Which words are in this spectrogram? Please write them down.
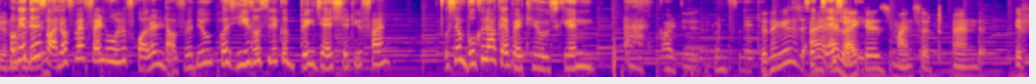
You know Okay, there's is? one of my friend who will fall in love with you because he's also like a big Jay Shetty fan. उसने बुक ला के बैठे है उसके and ah, God Yeah. don't forget The it. thing is, So I, Jai I like Shetty. his mindset, and if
